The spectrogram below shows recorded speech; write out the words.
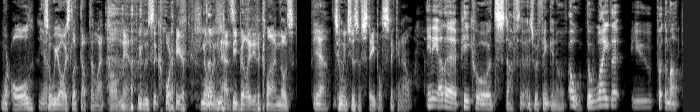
were old. Yeah. So we always looked up and went, oh man, if we lose the cord here, no one has the ability to climb those. Yeah. two inches of staples sticking out. Any other P cord stuff that as we're thinking of? Oh, the way that you put them up.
